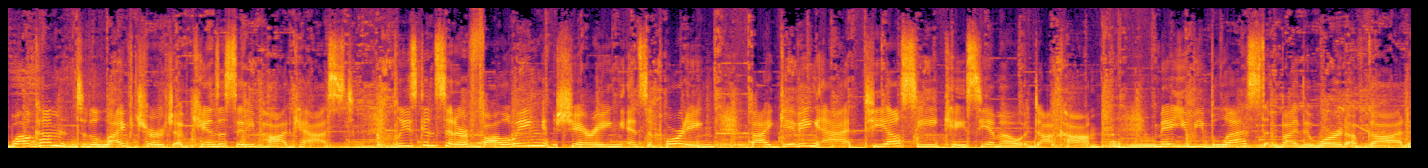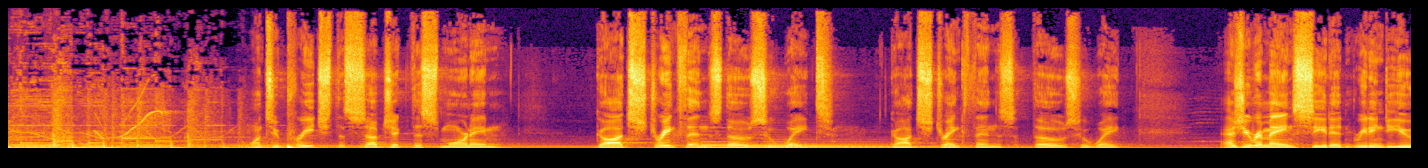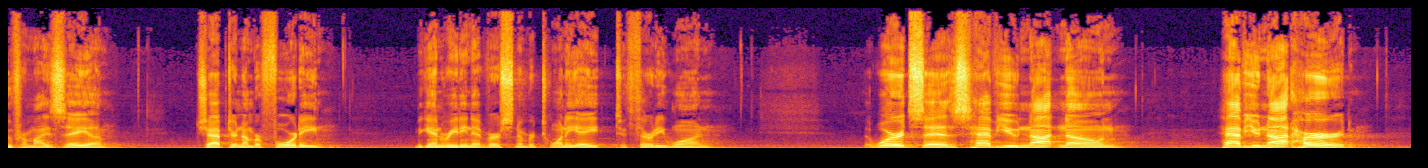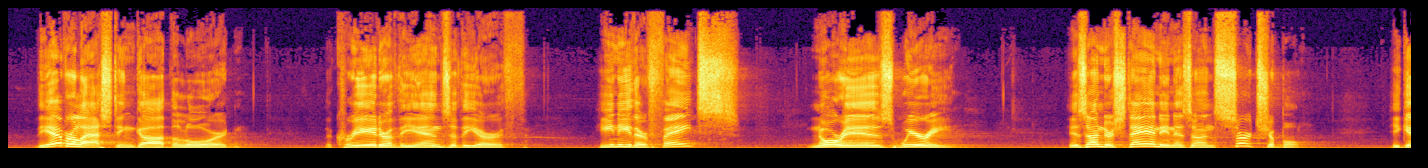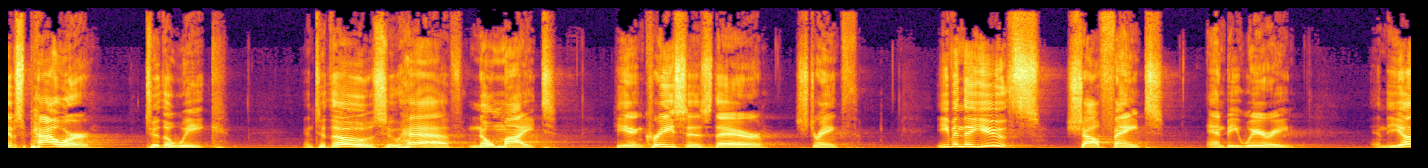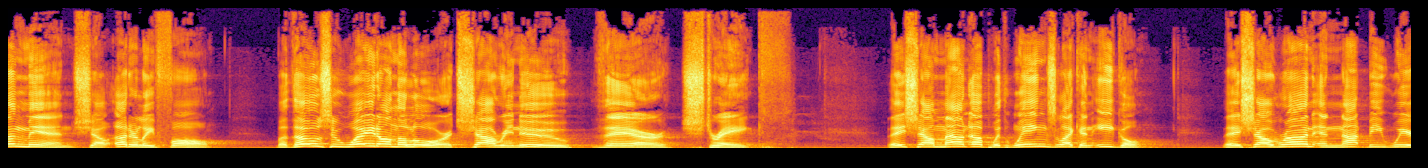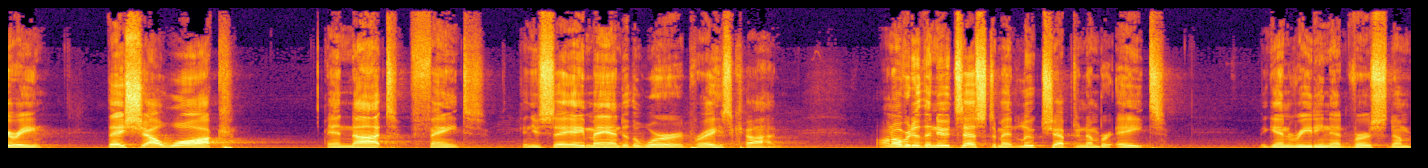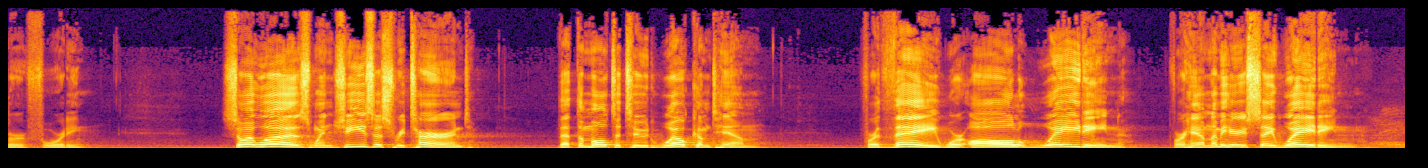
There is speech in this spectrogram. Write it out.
Welcome to the Life Church of Kansas City podcast. Please consider following, sharing, and supporting by giving at tlckcmo.com. May you be blessed by the word of God. I want to preach the subject this morning God strengthens those who wait. God strengthens those who wait. As you remain seated, reading to you from Isaiah chapter number 40. Begin reading at verse number 28 to 31. The word says, Have you not known? Have you not heard? The everlasting God, the Lord, the creator of the ends of the earth, he neither faints nor is weary. His understanding is unsearchable. He gives power to the weak. And to those who have no might, he increases their strength. Even the youths shall faint and be weary, and the young men shall utterly fall. But those who wait on the Lord shall renew their strength. They shall mount up with wings like an eagle. They shall run and not be weary. They shall walk and not faint. Can you say amen to the word? Praise God. On over to the New Testament, Luke chapter number 8. Begin reading at verse number 40. So it was when Jesus returned that the multitude welcomed him, for they were all waiting for him. Let me hear you say, waiting.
